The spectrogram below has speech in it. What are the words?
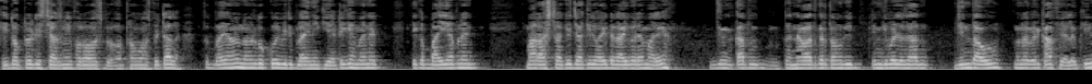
कि doctor discharge me from hospital तो भाई उन्होंने मेरे को कोई भी रिप्लाई नहीं किया। ठीक है, मैंने एक भाई अपने महाराष्ट्र के, जाकिर भाई ड्राइवर है हमारे, जिनका काफ़ी धन्यवाद करता हूँ कि जिनकी वजह से ज़िंदा हूँ। उन्होंने मेरी काफ़ी हेल्प की।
